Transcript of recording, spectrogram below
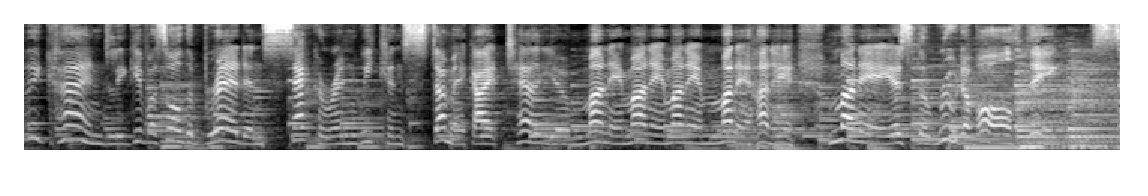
they kindly give us all the bread and saccharin we can stomach. I tell you, money, money, money, money, honey. Money is the root of all things.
